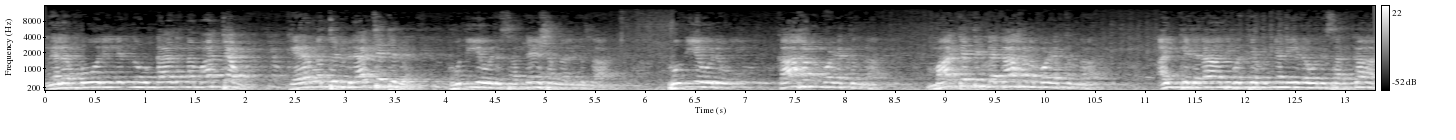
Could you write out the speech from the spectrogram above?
നിലമ്പൂരിൽ നിന്ന് ഉണ്ടാകുന്ന മാറ്റം കേരളത്തിനും രാജ്യത്തിനും പുതിയ ഒരു സന്ദേശം നൽകുന്ന പുതിയ ഒരു കാഹളം മുഴക്കുന്ന മാറ്റത്തിന്റെ കാഹണം മുഴക്കുന്ന ഐക്യ ജനാധിപത്യ മുന്നണിയുടെ ഒരു സർക്കാർ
